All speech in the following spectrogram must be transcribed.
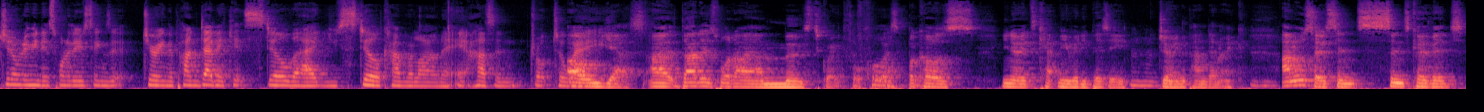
you know what I mean? It's one of those things that during the pandemic, it's still there. You still can rely on it. It hasn't dropped away. Oh yes, uh, that is what I am most grateful for because you know it's kept me really busy during the pandemic, and also since since COVID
